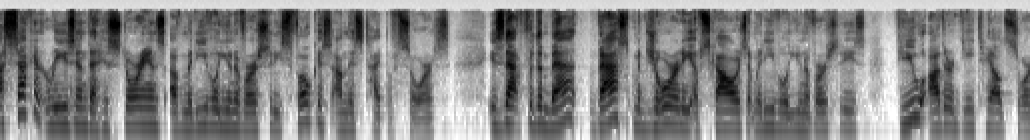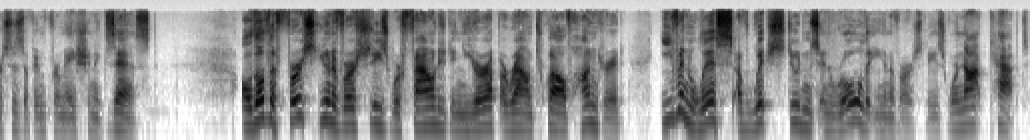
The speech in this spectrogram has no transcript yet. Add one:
A second reason that historians of medieval universities focus on this type of source is that for the vast majority of scholars at medieval universities, few other detailed sources of information exist. Although the first universities were founded in Europe around 1200, even lists of which students enrolled at universities were not kept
